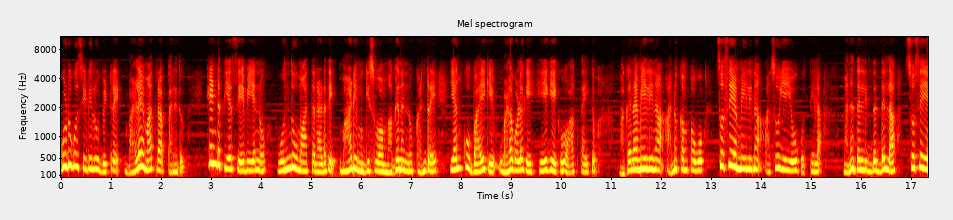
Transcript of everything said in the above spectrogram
ಗುಡುಗು ಸಿಡಿಲು ಬಿಟ್ಟರೆ ಮಳೆ ಮಾತ್ರ ಬರದು. ಹೆಂಡತಿಯ ಸೇವೆಯನ್ನು ಒಂದು ಮಾತನಾಡದೆ ಮಾಡಿ ಮುಗಿಸುವ ಮಗನನ್ನು ಕಂಡ್ರೆ ಯಂಕುಬಾಯಿಗೆ ಒಳಗೊಳಗೆ ಹೇಗೇಗೋ ಆಗ್ತಾಯಿತ್ತು ಮಗನ ಮೇಲಿನ ಅನುಕಂಪವೋ, ಸೊಸೆಯ ಮೇಲಿನ ಅಸೂಯೆಯೋ ಗೊತ್ತಿಲ್ಲ. ಮನದಲ್ಲಿದ್ದದ್ದೆಲ್ಲ ಸೊಸೆಯ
